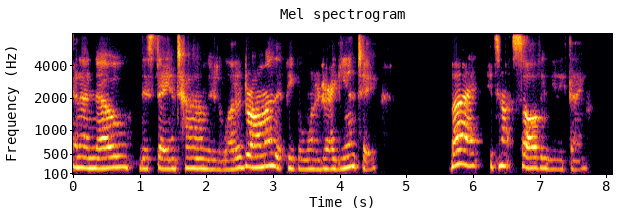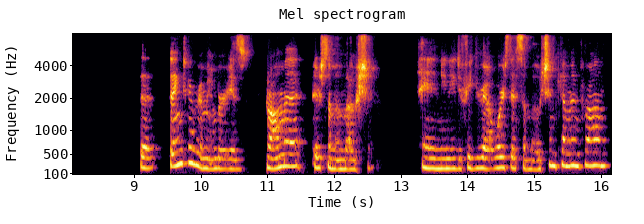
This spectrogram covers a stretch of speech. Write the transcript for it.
And I know this day and time, there's a lot of drama that people want to drag into, but it's not solving anything. The thing to remember is drama, there's some emotion, and you need to figure out where's this emotion coming from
